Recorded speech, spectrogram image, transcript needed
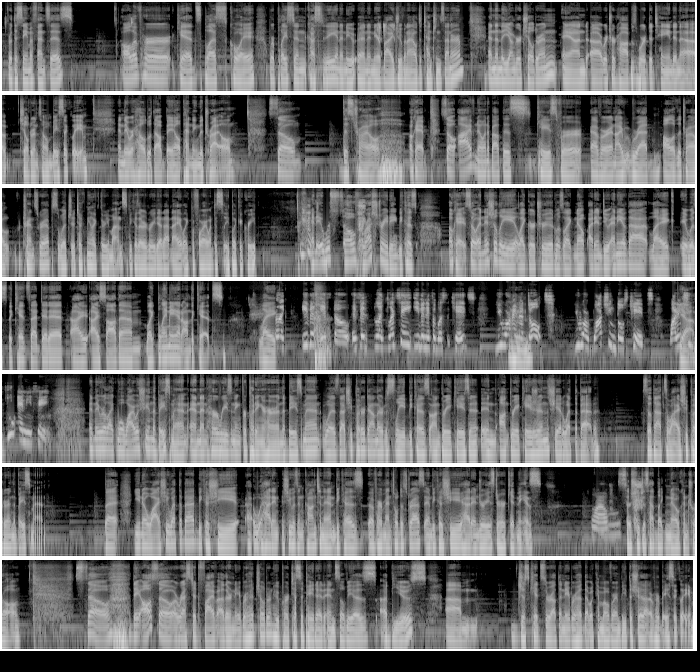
for the same offenses. All of her kids plus Coy were placed in custody in a new in a nearby juvenile detention center, and then the younger children and uh, Richard Hobbs were detained in a children's home, basically, and they were held without bail pending the trial. So, this trial, okay. So I've known about this case forever, and I read all of the trial transcripts, which it took me like three months because I would read it at night, like before I went to sleep, like a creep. and it was so frustrating because okay so initially like gertrude was like nope i didn't do any of that like it was the kids that did it i i saw them like blaming it on the kids like Like, even if though, if it like, let's say even if it was the kids, you are an Mhm. adult. You are watching those kids. Why didn't Yeah. you do anything? and they were like well why was she in the basement and then her reasoning for putting her in the basement was that she put her down there to sleep because on three occasions in on three occasions she had wet the bed so that's why she put her in the basement but you know why she wet the bed because she uh, hadn't she was incontinent because of her mental distress and because she had injuries to her kidneys Wow. so she just had like no control. So they also arrested five other neighborhood children who participated in Sylvia's abuse. Um, just kids throughout the neighborhood that would come over and beat the shit out of her, basically.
